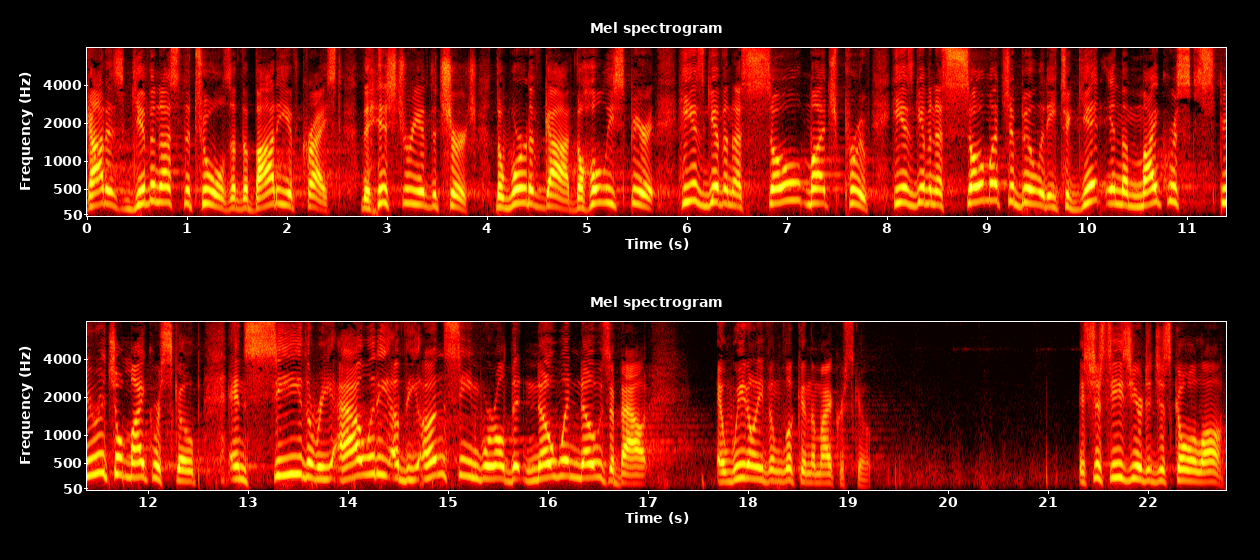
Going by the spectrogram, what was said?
God has given us the tools of the body of Christ, the history of the church, the Word of God, the Holy Spirit. He has given us so much proof. He has given us so much ability to get in the micros- spiritual microscope and see the reality of the unseen world that no one knows about, and we don't even look in the microscope. It's just easier to just go along.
